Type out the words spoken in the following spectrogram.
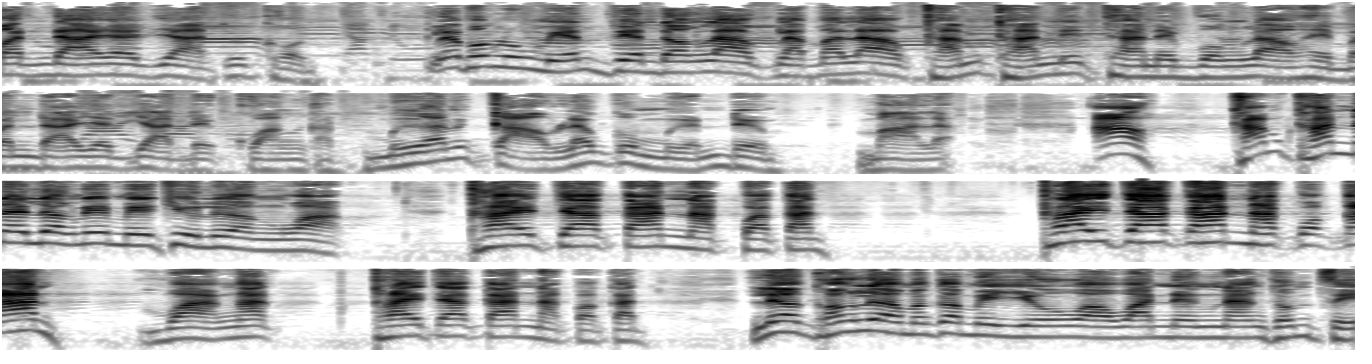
บรรดาญาติญาติทุกคนและผมลุงเหมียนเตียนดองเล่ากลับมาเล่าขำขันนิทานในวงเล่าให้บรรดาญาติญาติได้ควังกันเหมือนเก่าแล้วก็เหมือนเดิมมาแล้วเอาขำขันในเรื่องนี้มีชื่อเรื่องว่า ใครจะการหนักกว่ากัน ใครจะการหนักกว่ากัน ว่างั้นใครจะการหนักกว่ากัน เรื่องของเรื่องมันก็มีอยู่ว่าวันหนึ่งนางสมศรี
